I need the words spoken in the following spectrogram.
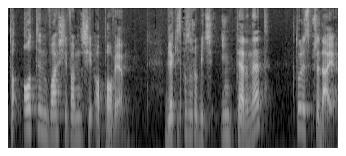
to o tym właśnie Wam dzisiaj opowiem. W jaki sposób robić internet, który sprzedaje.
